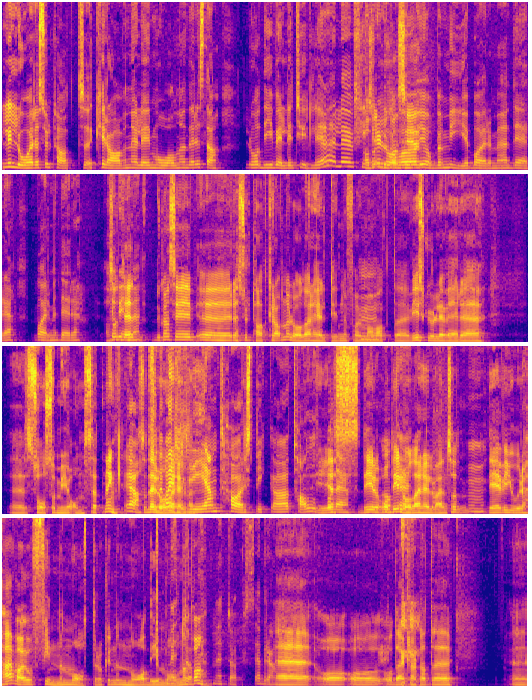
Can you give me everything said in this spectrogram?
Eller lå resultatkravene eller målene deres da? Lå de veldig tydelige, eller fikk Altså, dere lov si, å jobbe mye bare med dere? Bare med dere? altså det, du kan si uh, Resultatkravene lå der hele tiden i form av Mm. at uh, vi skulle levere så og så mye omsetning. Ja, så det var der hele veien. rent hardspikka tall på det? Yes, de, og de lå der hele veien. Så Mm. det vi gjorde her, var jo å finne måter å kunne nå de målene på. Nettopp. nettopp. Det er bra. Eh, og, og, og det er klart at eh, eh,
